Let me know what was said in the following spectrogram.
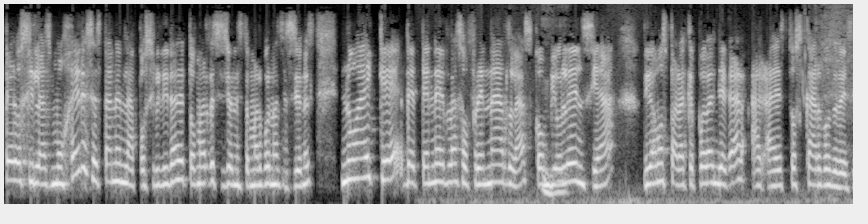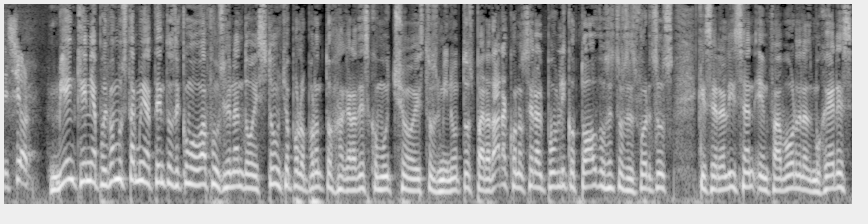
pero si las mujeres están en la posibilidad de tomar decisiones, tomar buenas decisiones, no hay que detenerlas o frenarlas con violencia, digamos, para que puedan llegar a, estos cargos de decisión. Bien, Kenia, pues vamos a estar muy atentos de cómo va funcionando esto. Yo por lo pronto agradezco mucho estos minutos para dar a conocer al público todos estos esfuerzos que se realizan en favor de las mujeres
